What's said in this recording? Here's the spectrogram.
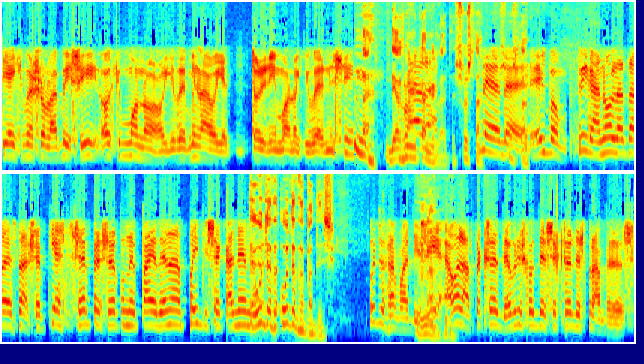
τι έχει μεσολαβήσει, όχι μόνο, δεν μιλάω για την τωρινή μόνο κυβέρνηση. Ναι, διαχρονικά Αλλά, μιλάτε. Σωστά. Ναι, ναι. Σωστά. Λοιπόν, φύγαν όλα τα λεφτά. Σε ποιες τσέπε έχουν πάει, δεν απάντησε κανένα. Ε, ούτε, ούτε θα απαντήσει. Ούτε θα απαντήσει. Ναι. Όλα αυτά, ξέρετε, βρίσκονται σε ξένες τράπεζες.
